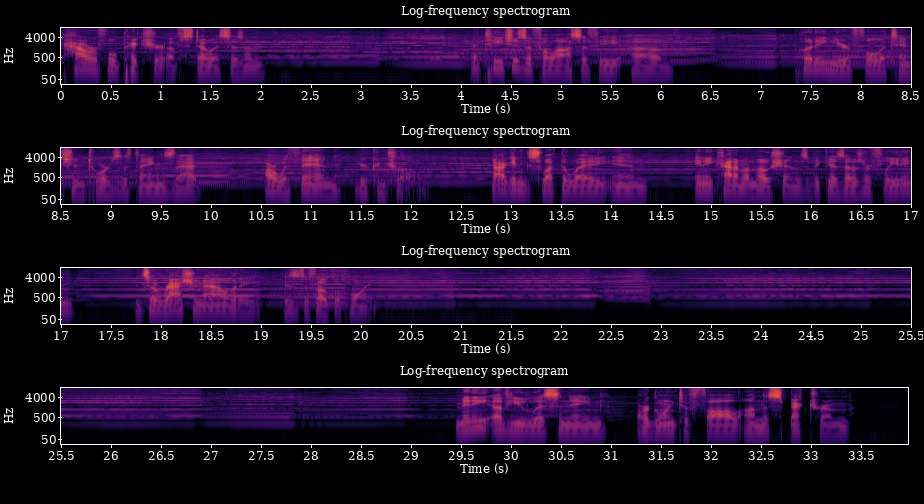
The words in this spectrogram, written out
powerful picture of Stoicism that teaches a philosophy of putting your full attention towards the things that are within your control, not getting swept away in any kind of emotions because those are fleeting. And so rationality is the focal point. Many of you listening are going to fall on the spectrum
